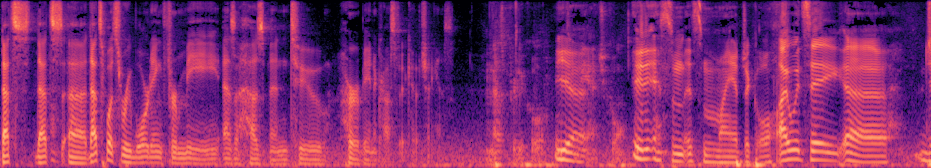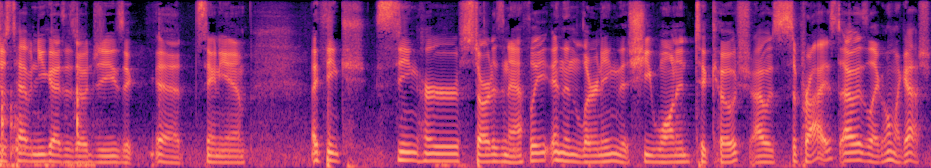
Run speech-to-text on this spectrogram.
that's that's uh, that's what's rewarding for me as a husband to her being a CrossFit coach. I guess. That's pretty cool. Yeah. Magical. It is. It's magical. I would say uh, just having you guys as OGs at, at Santiam. I think seeing her start as an athlete and then learning that she wanted to coach, I was surprised. I was like, "Oh my gosh,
